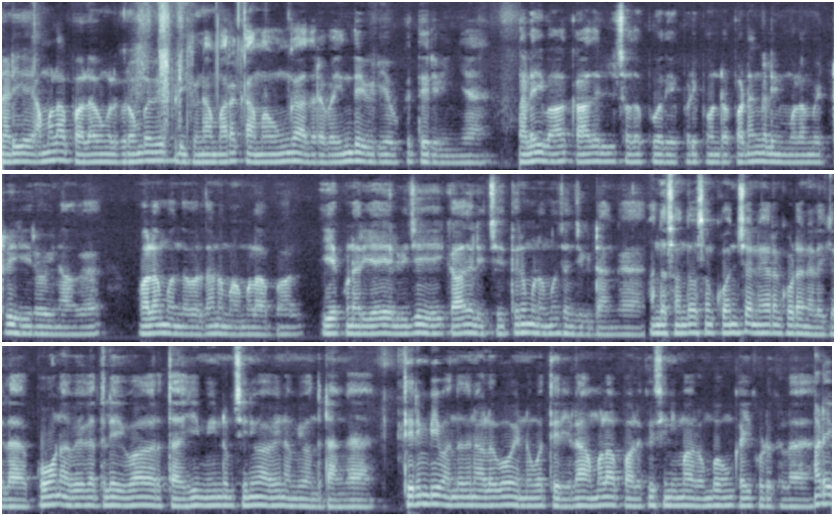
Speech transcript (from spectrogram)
நடிகை அமலா பாலை உங்களுக்கு ரொம்பவே பிடிக்கும்னா மறக்காமல் உங்கள் ஆதரவை இந்த வீடியோவுக்கு தெரிவிங்க. தலைவா காதலில் சொதப்புவது எப்படி போன்ற படங்களின் மூலம் வெற்றி ஹீரோயினாக வலம் வந்தவர் தான் நம்ம அமலா பால். இயக்குனர் ஏஎல் விஜயை காதலிச்சு திருமணமும் செஞ்சுக்கிட்டாங்க. அந்த சந்தோஷம் கொஞ்ச நேரம் கூட நிலைக்கல. போன வேகத்திலே விவாகரத்தாகி மீண்டும் சினிமாவை நம்பி வந்துட்டாங்க. திரும்பி வந்ததுனாலவோ என்னவோ தெரியல அமலாபாலுக்கு சினிமா ரொம்பவும் கை கொடுக்கல. ஆடை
